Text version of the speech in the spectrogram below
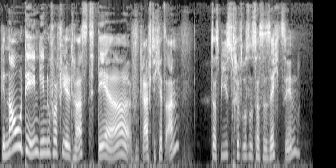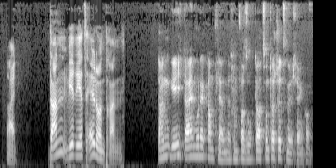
Genau den, den du verfehlt hast, der greift dich jetzt an. Das Biest trifft Rüstungsklasse 16. Nein. Dann wäre jetzt Eldon dran. Dann gehe ich dahin, wo der Kampflärm ist und versuche da zu unterstützen, wenn ich dahin komme.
